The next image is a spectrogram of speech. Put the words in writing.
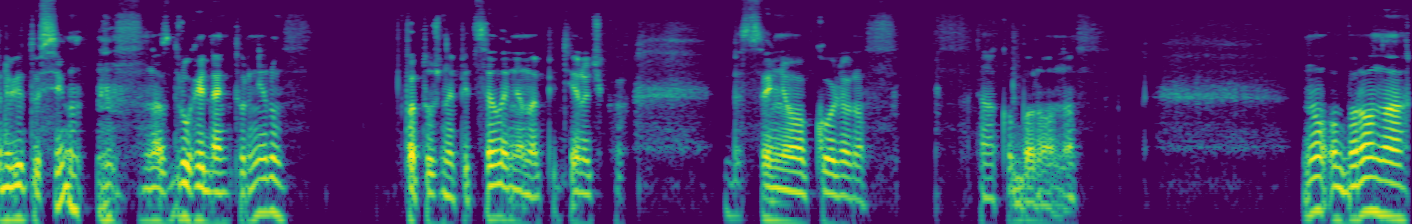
Привіт усім. У нас другий день турніру. Потужне підсилення на п'ятірочках без синього кольору. Так, оборона. Ну, оборона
